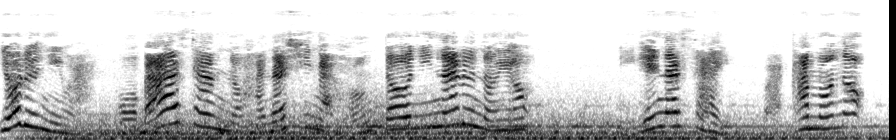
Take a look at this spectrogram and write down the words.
夜にはおばあさんの話が本当になるのよ。逃げなさい、若者。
